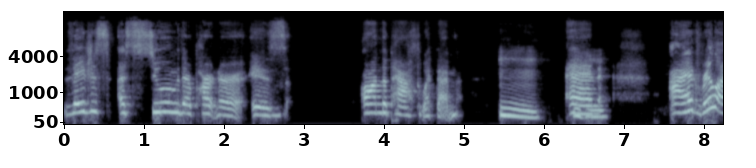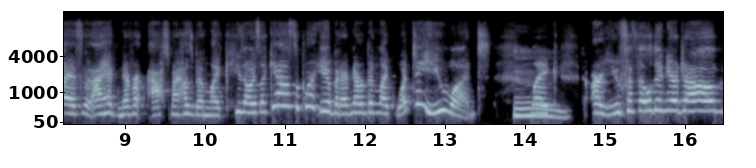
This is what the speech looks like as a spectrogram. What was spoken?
they just assume their partner is on the path with them. Mm. And mm-hmm. I had realized that I had never asked my husband, like, he's always like, yeah, I'll support you, but I've never been like, what do you want? Mm. Like, are you fulfilled in your job?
